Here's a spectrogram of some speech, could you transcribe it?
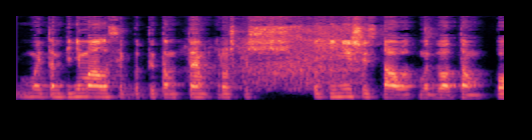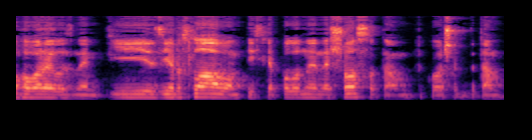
Ми там піднімалися, якби ти там темп трошки спокійніший став. От Ми два там поговорили з ним. І з Ярославом після полонини Шоса там також якби там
